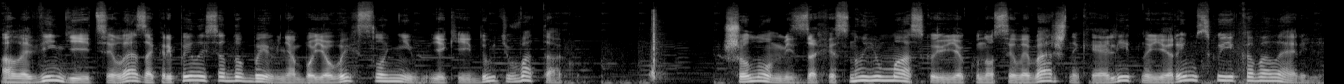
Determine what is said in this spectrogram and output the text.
але в Індії ціле закріпилися до бивня бойових слонів, які йдуть в атаку. Шолом із захисною маскою, яку носили вершники елітної римської кавалерії.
